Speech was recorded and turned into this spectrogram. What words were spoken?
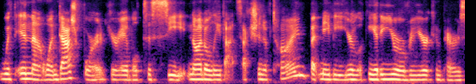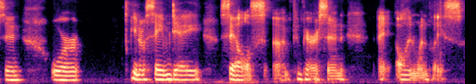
within that one dashboard, you're able to see not only that section of time, but maybe you're looking at a year over year comparison or you know, same day sales um, comparison uh, all in one place.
